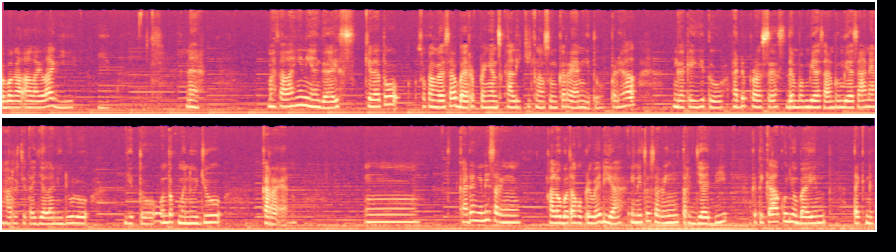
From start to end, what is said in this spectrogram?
nggak bakal alay lagi. Nah masalahnya nih ya guys. Kita tuh suka nggak sabar pengen sekali kick langsung keren gitu. Padahal nggak kayak gitu. Ada proses dan pembiasaan-pembiasaan yang harus kita jalani dulu gitu untuk menuju keren. Hmm, kadang ini sering kalau buat aku pribadi ya ini tuh sering terjadi ketika aku nyobain teknik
